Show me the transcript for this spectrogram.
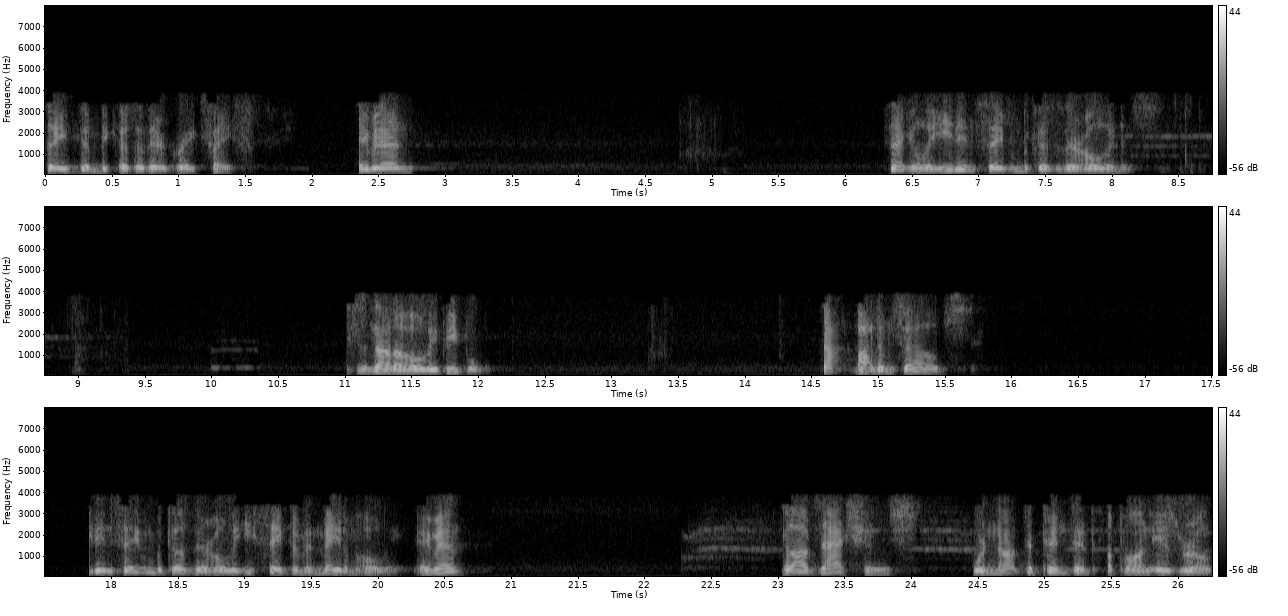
save them because of their great faith. Amen? Secondly, he didn't save them because of their holiness. This is not a holy people. Not by themselves. He didn't save them because they're holy. He saved them and made them holy. Amen? God's actions were not dependent upon Israel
